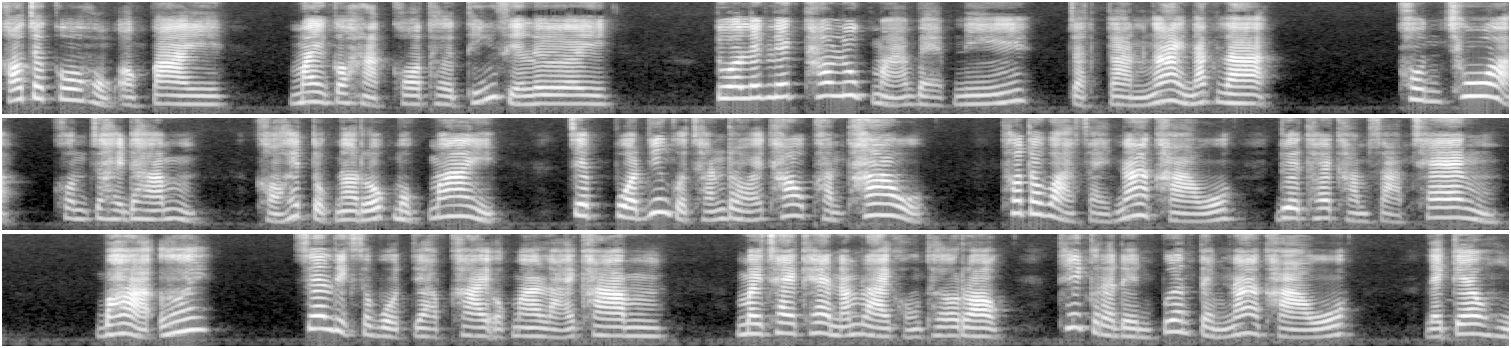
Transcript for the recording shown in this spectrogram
เขาจะโกหกออกไป ไม่ก็หักคอเธอทิ้งเสียเลย ตัวเล็กๆเท่าลูกหมาแบบนี้ จัดการง่ายนักละคนชั่ว คนใจดำขอให้ตกนรกหมกไหมเจ็บปวดยิ่งกว่าฉันร้อยเท่าพันเท่า เท่าตวาดใส่หน้าเขาด้วยถ้อยคำสาปแช่ง บ้าเอ้ย เซลิกสะบดหยาบคายออกมาหลายคำ ไม่ใช่แค่น้ำลายของเธอหรอกที่กระเด็นเปื้อนเต็มหน้าเขา และแก้วหู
